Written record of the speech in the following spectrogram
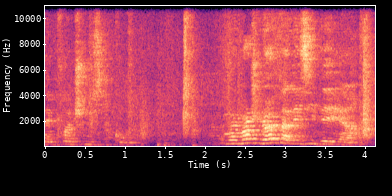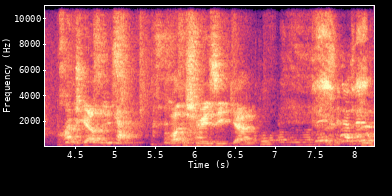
des brunchs musicaux. Moi, je note à les idées. Hein. Brunch musical. Brunch musical. C'est la même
